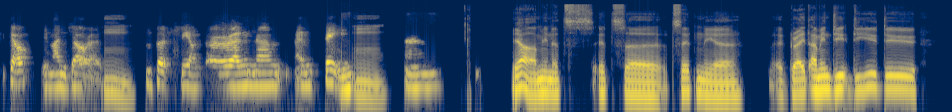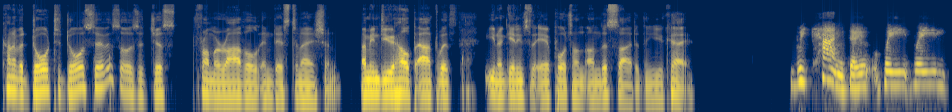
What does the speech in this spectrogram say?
to go up to Manjaro, mm. virtually under her own um, own steam. Mm. Um, yeah, I mean it's it's uh, certainly a, a great. I mean, do do you do kind of a door to door service, or is it just from arrival in destination? I mean, do you help out with you know getting to the airport on on this side of the UK? We can do. We we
